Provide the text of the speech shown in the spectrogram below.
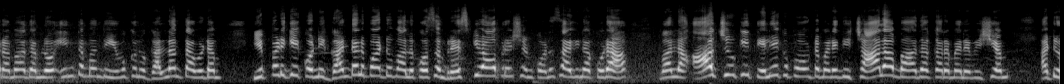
ప్రమాదంలో ఇంతమంది యువకులు గల్లంతవ్వడం ఇప్పటికీ కొన్ని గంటల పాటు వాళ్ళ కోసం రెస్క్యూ ఆపరేషన్ కొనసాగినా కూడా వాళ్ళ ఆచూకీ తెలియకపోవటం అనేది చాలా బాధాకరమైన విషయం. అటు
